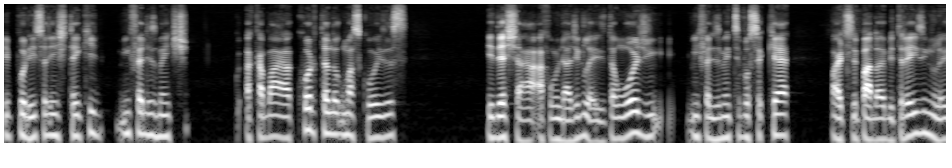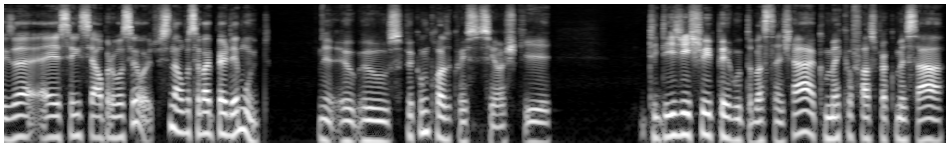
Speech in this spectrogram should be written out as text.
E por isso a gente tem que, infelizmente, acabar cortando algumas coisas e deixar a comunidade em inglês. Então hoje, infelizmente, se você quer participar da Web3, inglês é, é essencial para você hoje. Senão você vai perder muito. Eu, eu super concordo com isso, sim. Eu acho que tem, tem gente que me pergunta bastante, ah, como é que eu faço para começar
